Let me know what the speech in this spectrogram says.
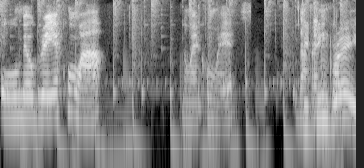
O meu Gray é com A, não é com E. Dá pra Gray.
